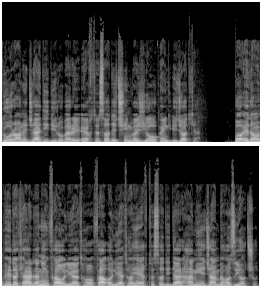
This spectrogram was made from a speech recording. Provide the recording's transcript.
دوران جدیدی رو برای اقتصاد چین و ژیاوپنگ ایجاد کرد. با ادامه پیدا کردن این فعالیت ها، فعالیت های اقتصادی در همه جنبه ها زیاد شد.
